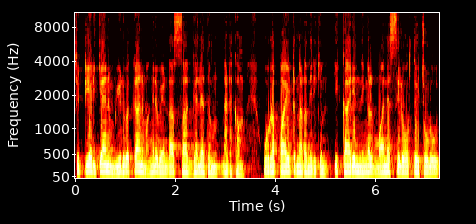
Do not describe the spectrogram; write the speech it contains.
ചിട്ടിയടിക്കാനും വീട് വെക്കാനും അങ്ങനെ വേണ്ട സകലതും നടക്കും. ഉറപ്പായിട്ട് നടന്നിരിക്കും. ഇക്കാര്യം നിങ്ങൾ മനസ്സിൽ ഓർത്ത് വെച്ചോളൂ.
